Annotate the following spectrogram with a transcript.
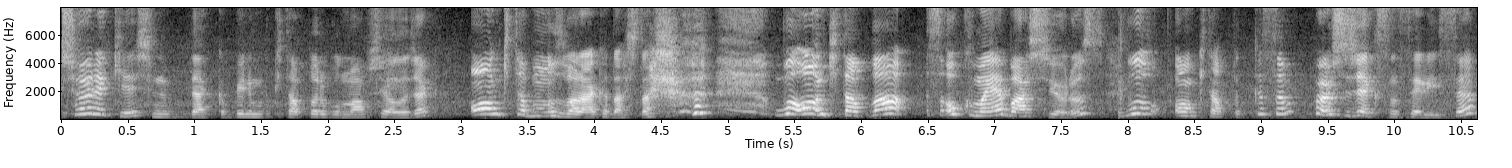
Şöyle ki, şimdi bir dakika benim bu kitapları bulmam şey olacak. 10 kitabımız var arkadaşlar. bu 10 kitapla okumaya başlıyoruz. Bu 10 kitaplık kısım Percy Jackson serisi.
